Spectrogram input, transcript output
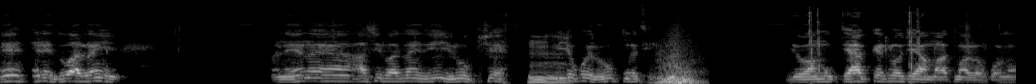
હે એની દુઆ લઈ અને એને આશીર્વાદ લઈ એ જ રૂપ છે. બીજો કોઈ રૂપ નથી. જો અમુક ત્યાગ કેટલો છે આ મહાત્મા લોકોનો?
